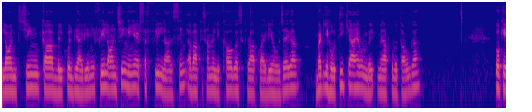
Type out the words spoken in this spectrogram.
लॉन्चिंग का बिल्कुल भी आइडिया नहीं फ़ी लॉन्चिंग नहीं है इट्स अ फ़ी लॉन्चिंग अब आपके सामने लिखा होगा उससे थोड़ा आपको आइडिया हो जाएगा। बट ये होती क्या है वो मैं आपको बताऊँगा। Okay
